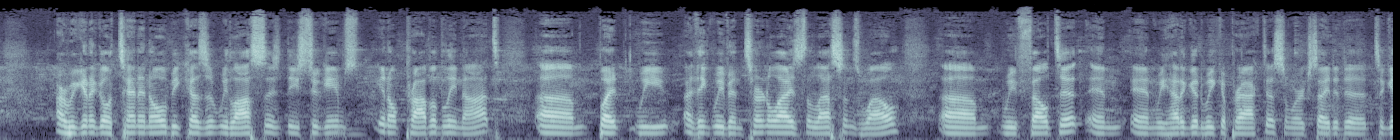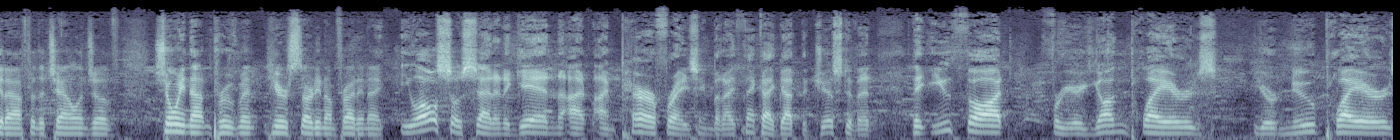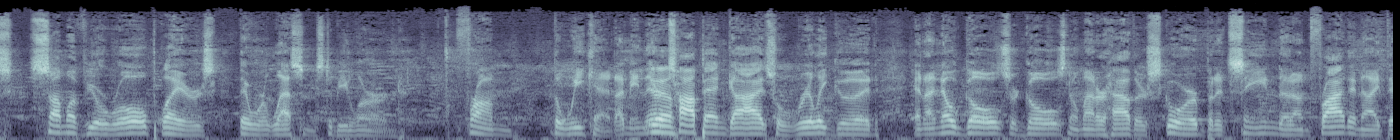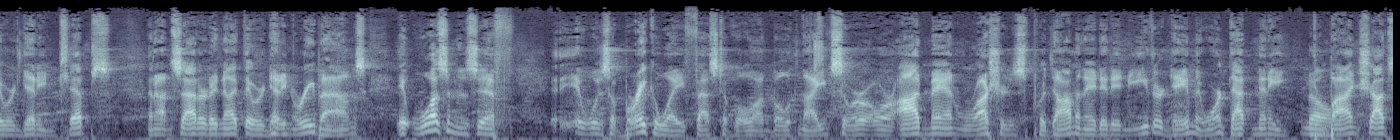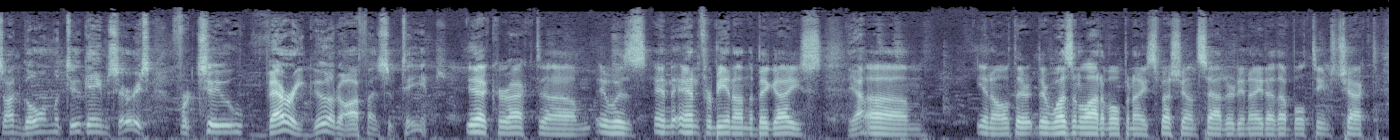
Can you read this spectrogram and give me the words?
are we going to go 10 and 0 because we lost these two games? You know, probably not. Um, but we, I think we've internalized the lessons well. Um, we felt it, and and we had a good week of practice, and we're excited to to get after the challenge of showing that improvement here starting on Friday night. You also said, and again, I, I'm paraphrasing, but I think I got the gist of it, that you thought for your young players your new players, some of your role players, there were lessons to be learned from the weekend. I mean, their yeah. top end guys were really good. And I know goals are goals no matter how they're scored, but it seemed that on Friday night they were getting tips, and on Saturday night they were getting rebounds. It wasn't as if it was a breakaway festival on both nights, or, or odd man rushes predominated in either game. There weren't that many no. combined shots on goal in the two game series for two very good offensive teams. Yeah, correct. Um, it was, and and for being on the big ice. Yeah. Um, you know, there there wasn't a lot of open ice, especially on Saturday night. I thought both teams checked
